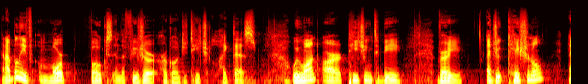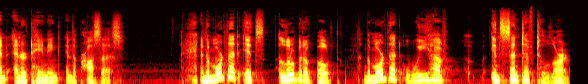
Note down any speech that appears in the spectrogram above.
And I believe more folks in the future are going to teach like this. We want our teaching to be very educational and entertaining in the process. And the more that it's a little bit of both, the more that we have incentive to learn.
